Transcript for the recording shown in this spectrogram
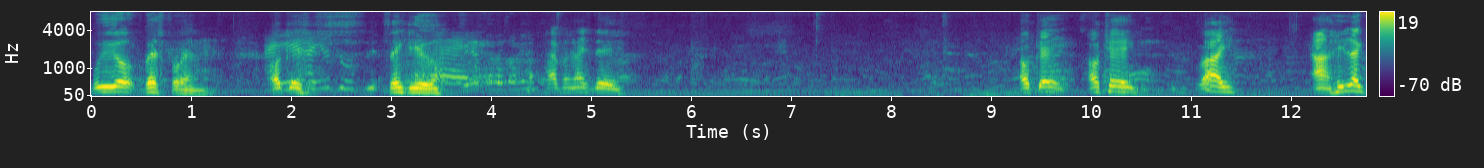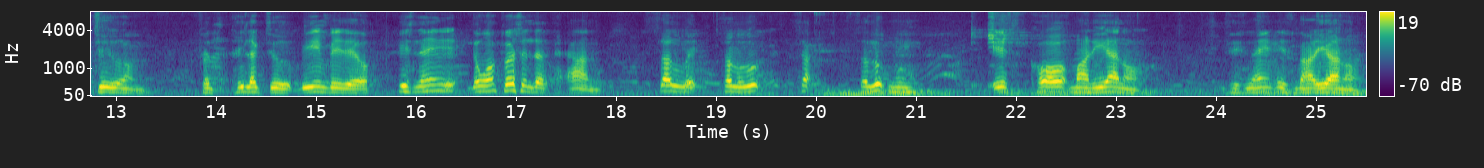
real best friend. Okay, you thank you. Have a nice day. Okay, okay, bye. And he like to um, he like to be in video his name, the one person that um, salute, salute, salute me is called Mariano. His name is Mariano.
